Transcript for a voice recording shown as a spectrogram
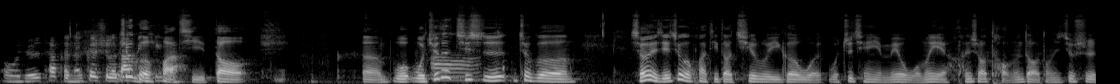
我觉得他可能更适合这。个话题到，呃，我我觉得哦其实这个小姐姐这个话题倒切入一个我我之前也没有，我们也很少讨论到的东西，就是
